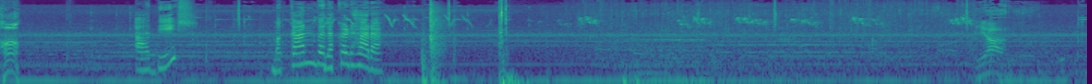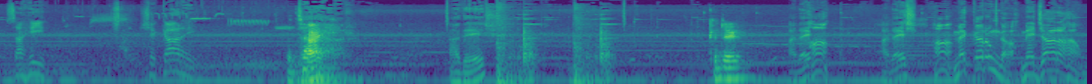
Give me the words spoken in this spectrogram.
हाँ आदेश मकान ब लकड़हारा यार सही शिकार है Attack. तैयार आदेश Could do. आदेश हाँ आदेश हाँ मैं करूंगा मैं जा रहा हूँ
